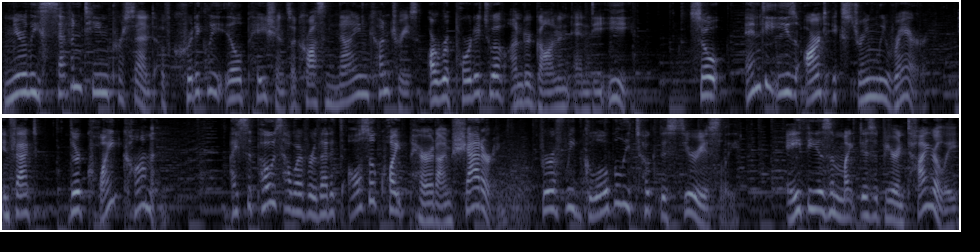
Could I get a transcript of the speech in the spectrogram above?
nearly 17% of critically ill patients across nine countries are reported to have undergone an NDE. So NDEs aren't extremely rare. In fact, they're quite common. I suppose, however, that it's also quite paradigm shattering. For if we globally took this seriously, atheism might disappear entirely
